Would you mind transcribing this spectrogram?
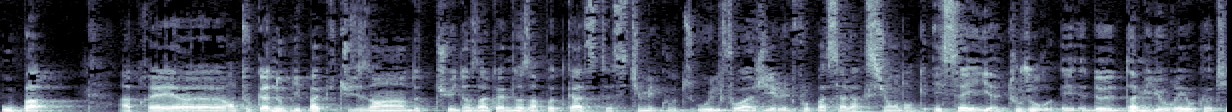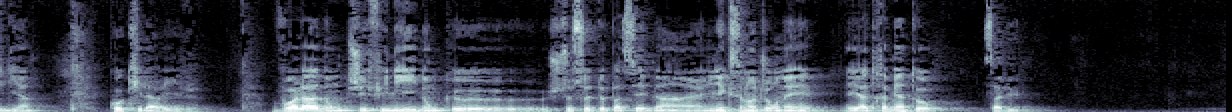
ou pas. Après, euh, en tout cas, n'oublie pas que tu es, dans, dans un, quand même dans un podcast, si tu m'écoutes, où il faut agir, il faut passer à l'action. Donc essaye toujours de t'améliorer au quotidien, quoi qu'il arrive. Voilà, donc j'ai fini. Donc je te souhaite de passer ben, une excellente journée et à très bientôt. Salut.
